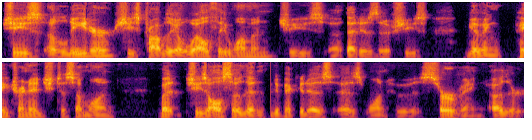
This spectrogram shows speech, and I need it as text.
She's a leader. She's probably a wealthy woman. She's, uh, that is, that if she's giving patronage to someone, but she's also then depicted as as one who is serving others.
